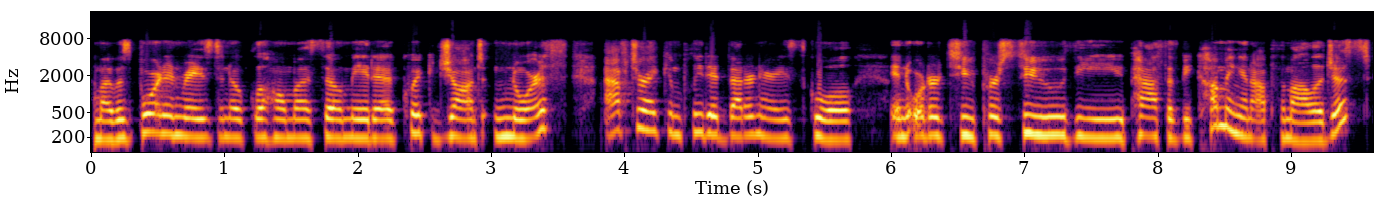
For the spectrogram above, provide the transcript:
Um, I was born and raised in Oklahoma, so made a quick jaunt north. After I completed veterinary school, in order to pursue the path of becoming an ophthalmologist,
